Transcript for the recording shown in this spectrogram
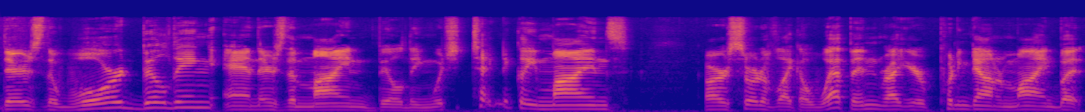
there's the ward building and there's the mine building, which technically mines are sort of like a weapon, right? You're putting down a mine, but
